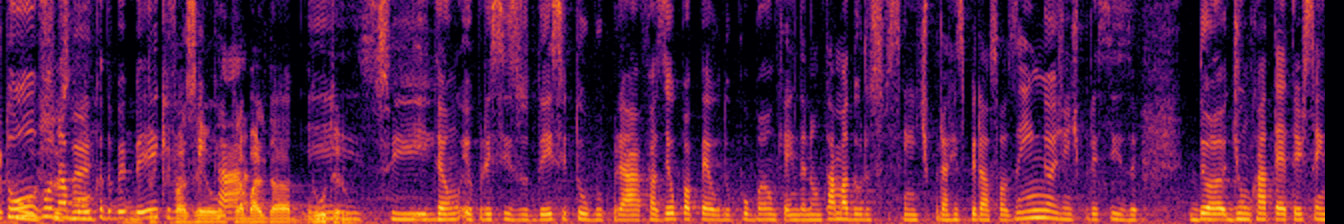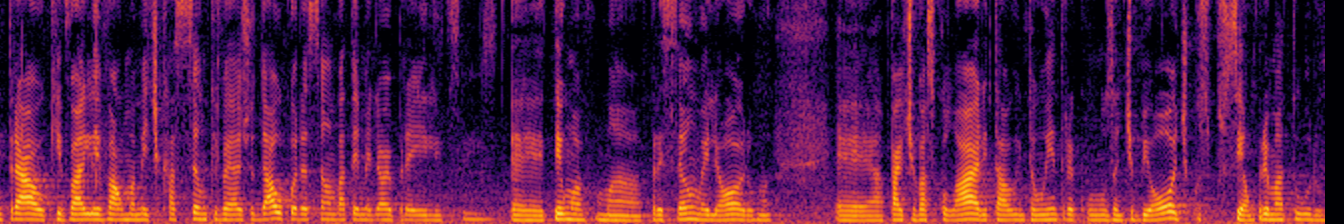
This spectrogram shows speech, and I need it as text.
um tubo recursos, na né? boca do Vamos bebê ter que, que vai fazer o ficar... trabalho da- do útero. Sim. Então eu preciso desse tubo para fazer o papel do pulmão que ainda não está maduro o suficiente para respirar sozinho. A gente precisa de um catéter central que vai levar uma medicação que vai ajudar o coração a bater melhor para ele é, ter uma, uma pressão melhor, uma é, a parte vascular e tal. Então entra com os antibióticos, se é um prematuro.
